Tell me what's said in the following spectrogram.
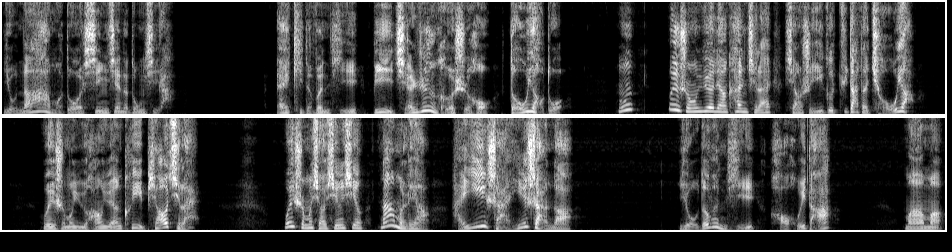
有那么多新鲜的东西呀。艾奇的问题比以前任何时候都要多。嗯，为什么月亮看起来像是一个巨大的球呀？为什么宇航员可以飘起来？为什么小星星那么亮，还一闪一闪的？有的问题好回答，妈妈，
